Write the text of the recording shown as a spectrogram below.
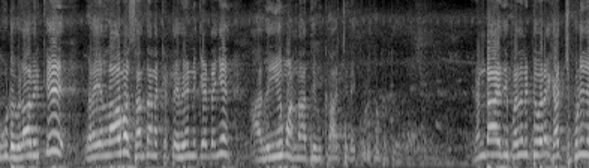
கூடு விழாவிற்கு விலையில்லாம சந்தன கட்டை வேணும் கேட்டீங்க அதையும் அண்ணா ஆட்சியிலே கொடுக்கப்பட்டது. இரண்டாயிரத்தி பதினெட்டு வரை ஹஜ் புனித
